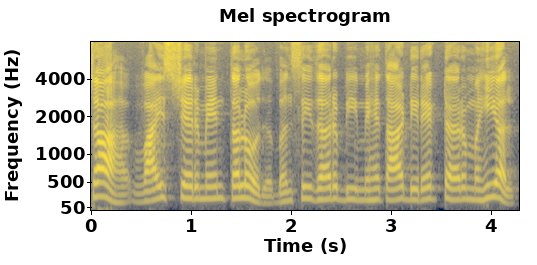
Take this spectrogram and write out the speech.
Shah, vice chairman Talod, Bansidhar B Mehta, director Mahiyal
